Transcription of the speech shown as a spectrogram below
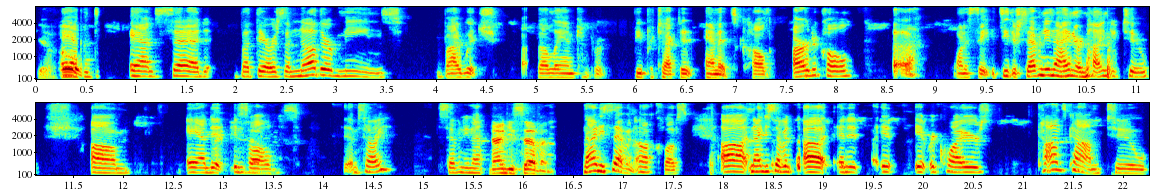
Yeah. And oh. and said but there is another means by which the land can be protected, and it's called Article. Uh, I want to say it's either seventy nine or ninety two, um, and it 97. involves. I'm sorry, 79 97 97 oh close uh 97 uh and it it it requires conscom to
